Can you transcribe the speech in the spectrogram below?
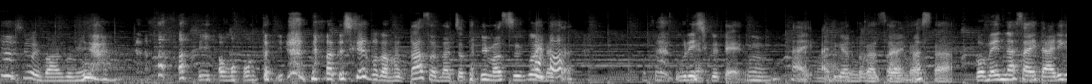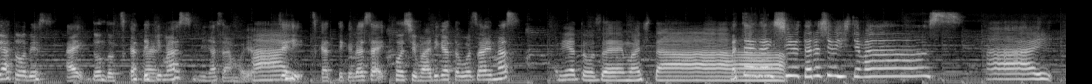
面白い番組だ。いやもう本当に、私結構なお母さんになっちゃった。今すごいなんか嬉しくて。うん。はい、ありがとうございます。ごめんなさいとありがとうです。はい、どんどん使っていきます。皆さんもぜひ使ってください。今週もありがとうございます。たありがとうございました。また来週楽しみにしてます。はーい。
